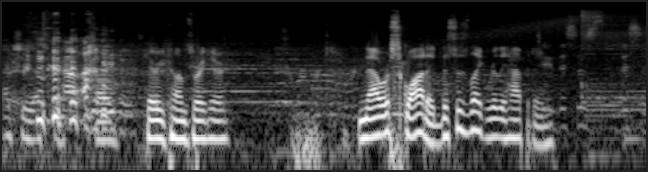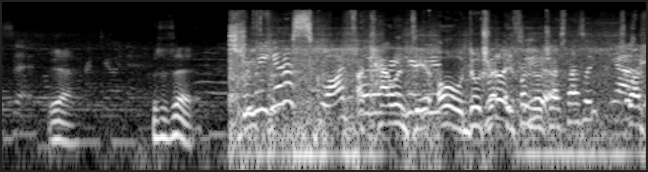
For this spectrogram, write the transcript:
actually, that's oh, here he comes right here. Now we're squatted. This is like really happening. Dude, this is this is it. Yeah, We're doing it. this is it. Can we get a squad photo? A calendar. here. Oh, no, tra- Good in front of no trespassing. yeah, Squad yeah,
